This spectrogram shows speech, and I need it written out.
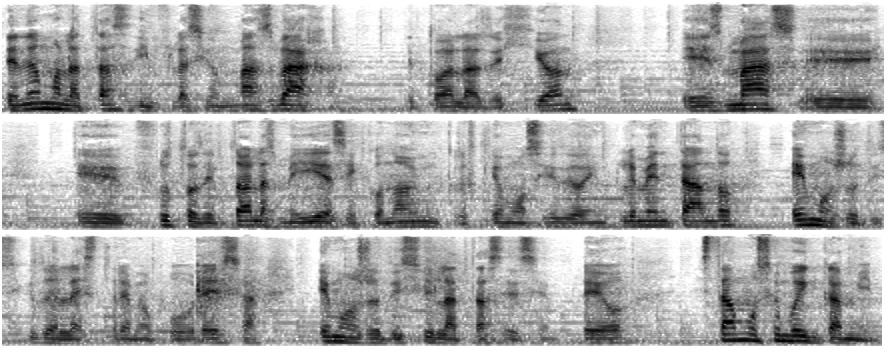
tenemos la tasa de inflación más baja de toda la región. Es más, eh, fruto de todas las medidas económicas que hemos ido implementando, hemos reducido la extrema pobreza, hemos reducido la tasa de desempleo, estamos en buen camino.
